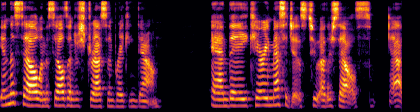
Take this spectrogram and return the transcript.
in the cell when the cell's under stress and breaking down. And they carry messages to other cells. Uh,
